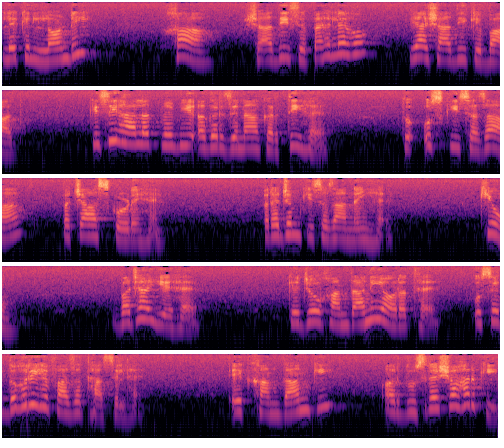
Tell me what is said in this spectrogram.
لیکن لونڈی، خواہ شادی سے پہلے ہو یا شادی کے بعد۔ کسی حالت میں بھی اگر زنا کرتی ہے تو اس کی سزا پچاس کوڑے ہیں۔ رجم کی سزا نہیں ہے۔ کیوں؟ وجہ یہ ہے کہ جو خاندانی عورت ہے، اسے دوہری حفاظت حاصل ہے۔ ایک خاندان کی اور دوسرے شوہر کی۔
